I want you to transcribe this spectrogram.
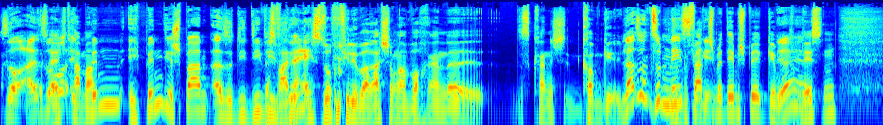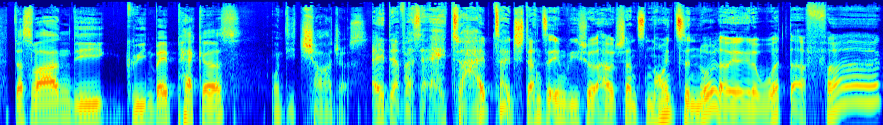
So, also ich bin, ich bin gespannt. Also die Division. Das waren ja echt so viele Überraschungen am Wochenende. Das kann ich. Komm, ge- Lass uns zum nächsten Fertig gehen. mit dem Spiel, gehen wir Ja, zum ja. nächsten. Das waren die Green Bay Packers und die Chargers. Ey, da was, ey, zur Halbzeit stand es irgendwie schon, stand es 19-0. Da hab ich gedacht, what the fuck?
